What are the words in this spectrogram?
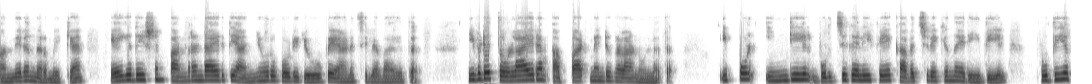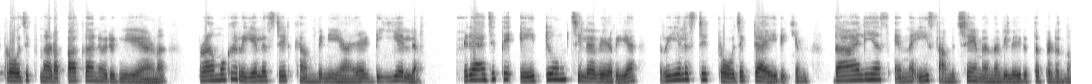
മന്ദിരം നിർമ്മിക്കാൻ ഏകദേശം പന്ത്രണ്ടായിരത്തി അഞ്ഞൂറ് കോടി രൂപയാണ് ചിലവായത്. ഇവിടെ തൊള്ളായിരം അപ്പാർട്ട്മെന്റുകളാണുള്ളത്. ഇപ്പോൾ ഇന്ത്യയിൽ ബുർജ് ഖലീഫയെ കവച്ചു വെക്കുന്ന രീതിയിൽ പുതിയ പ്രോജക്ട് നടപ്പാക്കാനൊരുങ്ങുകയാണ് പ്രമുഖ റിയൽ എസ്റ്റേറ്റ് കമ്പനിയായ ഡി എൽ എഫ് രാജ്യത്തെ ഏറ്റവും ചിലവേറിയ റിയൽ എസ്റ്റേറ്റ് പ്രോജക്റ്റ് ആയിരിക്കും ദാലിയാസ് എന്ന ഈ സമുച്ചയമെന്ന് വിലയിരുത്തപ്പെടുന്നു.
